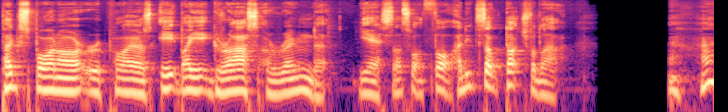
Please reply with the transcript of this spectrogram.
Pig spawner requires 8x8 grass around it. Yes, that's what I thought. I need silk touch for that. Uh huh?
